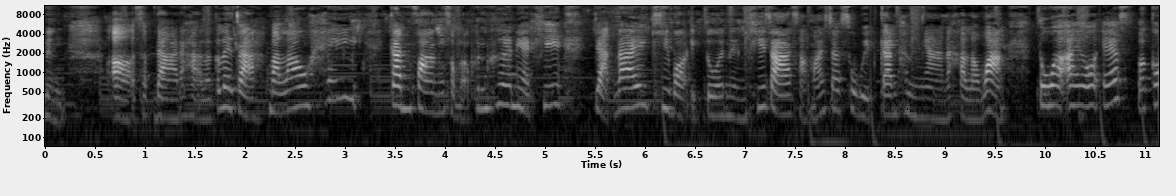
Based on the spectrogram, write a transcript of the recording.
หนึ่งสัปดาห์นะคะ แล้วก็เลยจะมาเล่าให้กันฟังสำหรับเพื่อนๆเนี่ยที่อยากได้คีย์บอร์ดอีกตัวหนึ่งที่จะสามารถจะสวิตช์การทำงานนะคะ ระหว่างตัว iOS แล้วก็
